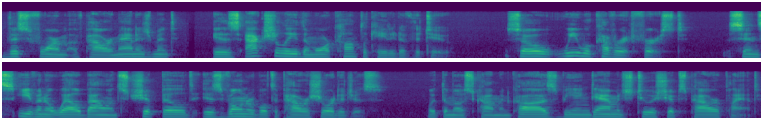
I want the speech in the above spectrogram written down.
This form of power management is actually the more complicated of the two, so we will cover it first since even a well-balanced ship build is vulnerable to power shortages, with the most common cause being damage to a ship's power plant.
